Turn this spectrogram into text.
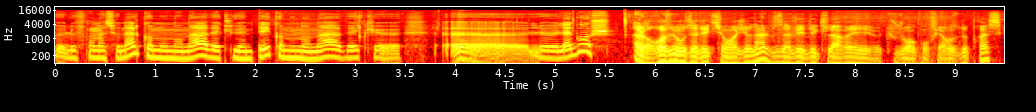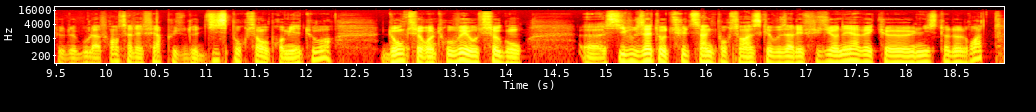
le, Front National, comme on en a avec l'UMP, comme on en a avec euh, la gauche. Alors revenons aux élections régionales. Vous avez déclaré, toujours en conférence de presse, que Debout la France allait faire plus de 10% au premier tour, donc se retrouver au second. si vous êtes au-dessus de 5%, est-ce que vous allez fusionner avec une liste de droite?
